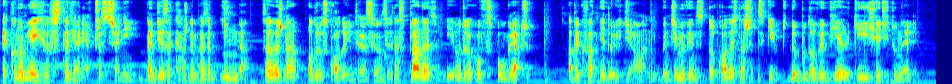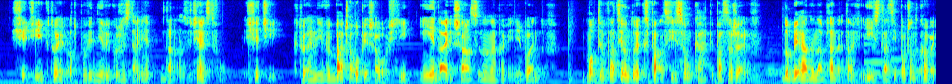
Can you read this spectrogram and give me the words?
Ekonomia ich rozstawiania w przestrzeni będzie za każdym razem inna, zależna od rozkładu interesujących nas planet i od ruchów współgraczy. Adekwatnie do ich działań będziemy więc dokładać nasze cegiełki do budowy wielkiej sieci tuneli. Sieci, której odpowiednie wykorzystanie da nam zwycięstwo. Sieci, która nie wybacza opieszałości i nie daje szansy na naprawienie błędów. Motywacją do ekspansji są karty pasażerów, dobierane na planetach i stacji początkowej.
